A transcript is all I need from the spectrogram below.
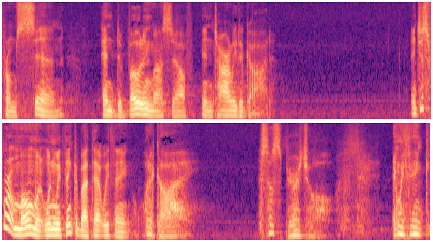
from sin and devoting myself entirely to God. And just for a moment, when we think about that, we think, what a guy. so spiritual. And we think,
